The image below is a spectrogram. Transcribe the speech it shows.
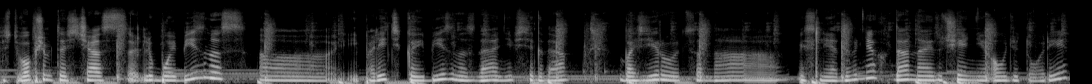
то есть, в общем-то, сейчас любой бизнес, э, и политика, и бизнес, да, они всегда базируются на исследованиях, да, на изучении аудитории.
